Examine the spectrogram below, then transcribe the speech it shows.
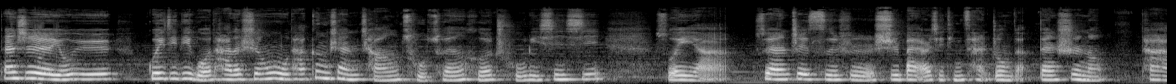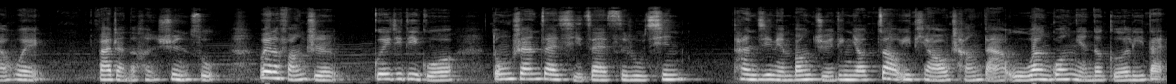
但是由于硅基帝国它的生物它更擅长储存和处理信息，所以啊。虽然这次是失败，而且挺惨重的，但是呢，它还会发展的很迅速。为了防止硅基帝国东山再起、再次入侵，碳基联邦决定要造一条长达五万光年的隔离带。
